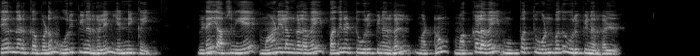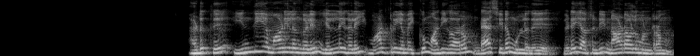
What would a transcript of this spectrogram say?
தேர்ந்தெடுக்கப்படும் உறுப்பினர்களின் எண்ணிக்கை. விடை ஆப்ஷன் ஏ மாநிலங்களவை பதினெட்டு உறுப்பினர்கள் மற்றும் மக்களவை முப்பத்து ஒன்பது உறுப்பினர்கள். அடுத்து இந்திய மாநிலங்களின் எல்லைகளை மாற்றியமைக்கும் அதிகாரம் டேஷிடம் உள்ளது. விடை ஆப்ஷன் டி நாடாளுமன்றம்.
